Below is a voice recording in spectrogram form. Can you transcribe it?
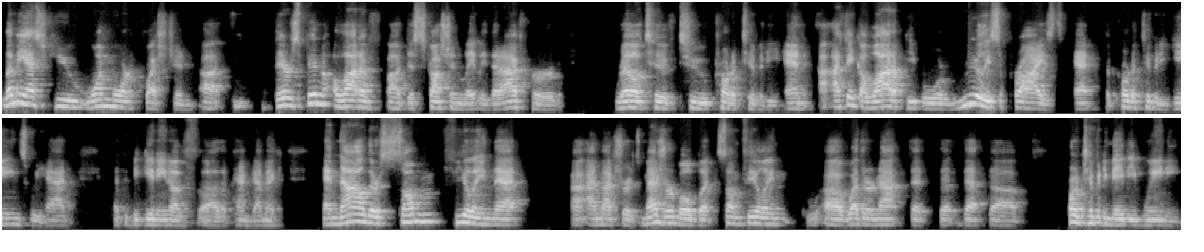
let me ask you one more question. Uh, there's been a lot of uh, discussion lately that I've heard relative to productivity. And I think a lot of people were really surprised at the productivity gains we had at the beginning of uh, the pandemic. And now there's some feeling that I'm not sure it's measurable, but some feeling uh, whether or not that that, that uh, productivity may be waning.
